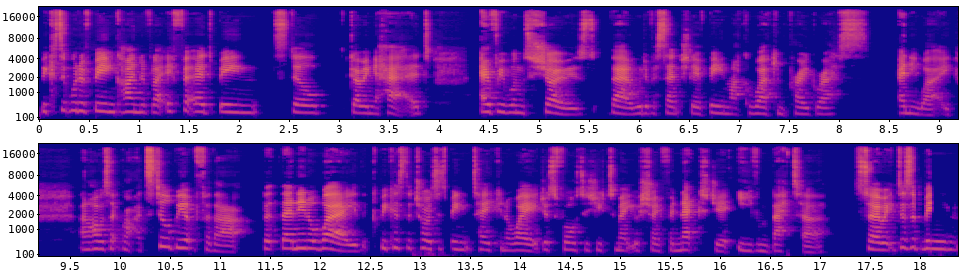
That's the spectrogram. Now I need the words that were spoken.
because it would have been kind of like if it had been still going ahead, everyone's shows there would have essentially have been like a work in progress anyway. And I was like, right, I'd still be up for that. But then in a way, because the choice has been taken away, it just forces you to make your show for next year even better. So it doesn't mean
